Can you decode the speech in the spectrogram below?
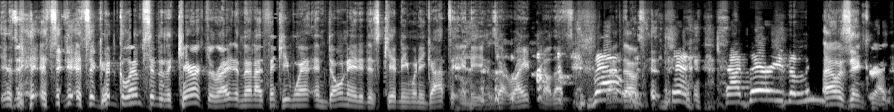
it's a, it's a good glimpse into the character, right? And then I think he went and donated his kidney when he got to Indy. Is that right? No, that's that, that, that was, was I the lead. That was incorrect.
